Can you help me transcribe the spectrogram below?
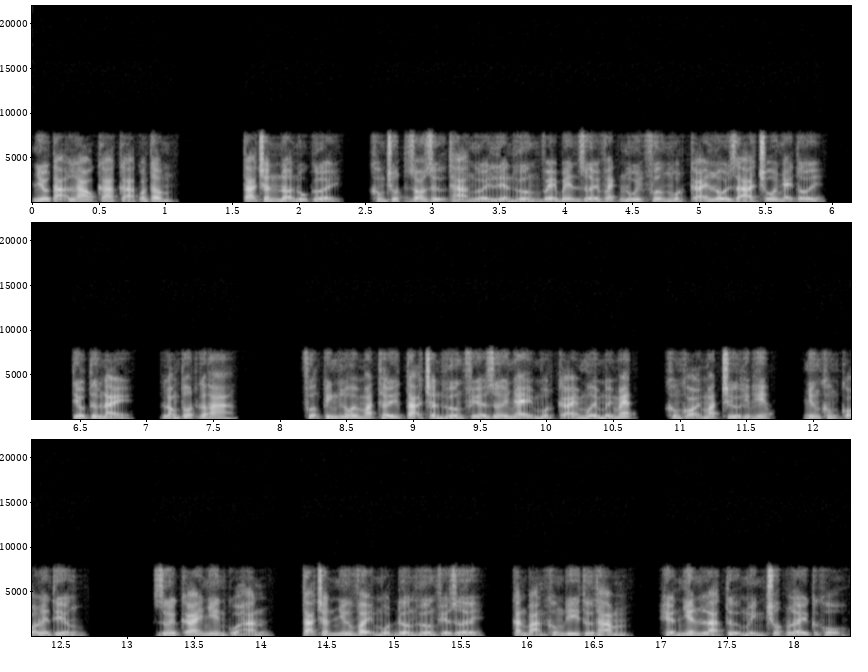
Nhiều tạ lao ca ca quan tâm. Tạ trần nợ nụ cười, không chút do dự thả người liền hướng về bên dưới vách núi phương một cái lồi ra chỗ nhảy tới. Tiểu từ này, lòng tốt gấp a. Phượng kinh lôi mắt thấy tạ trần hướng phía dưới nhảy một cái mười mấy mét, không khỏi mắt trừ híp híp, nhưng không có lên tiếng. Dưới cái nhìn của hắn, tạ trần như vậy một đường hướng phía dưới, căn bản không đi thử thăm hiển nhiên là tự mình chuốc lấy cực khổ.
